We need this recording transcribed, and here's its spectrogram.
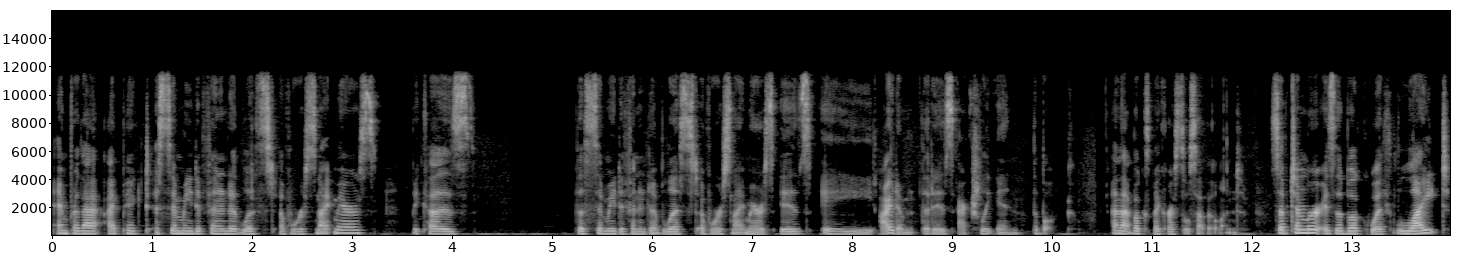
and for that I picked a semi-definitive list of worst nightmares because the semi-definitive list of worst nightmares is a item that is actually in the book. And that book's by Krystal Sutherland. September is a book with light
